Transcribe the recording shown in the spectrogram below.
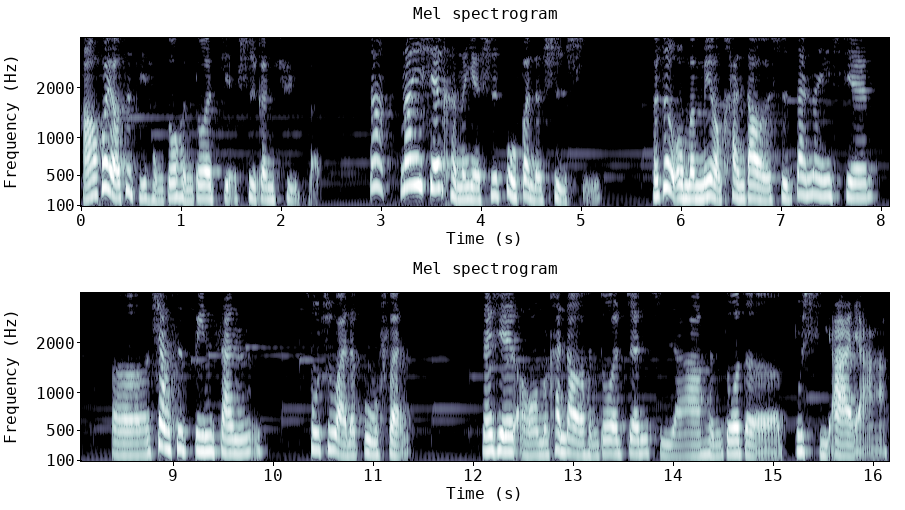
然后会有自己很多很多的解释跟剧本。那那一些可能也是部分的事实，可是我们没有看到的是，在那一些呃像是冰山凸出来的部分，那些哦我们看到了很多的争执啊，很多的不喜爱啊，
